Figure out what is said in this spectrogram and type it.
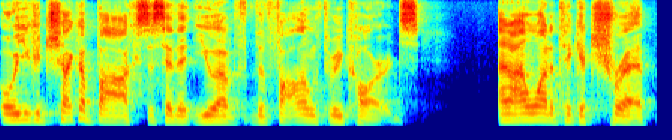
or you could check a box to say that you have the following three cards and I want to take a trip?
